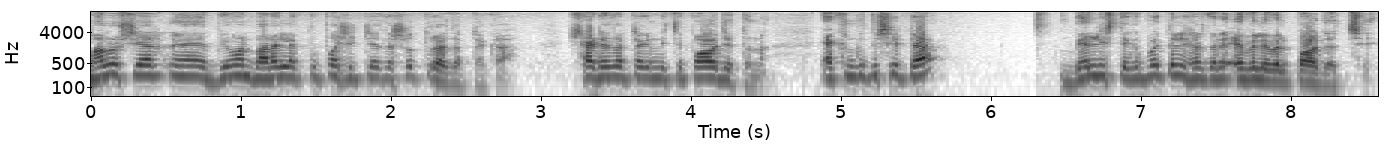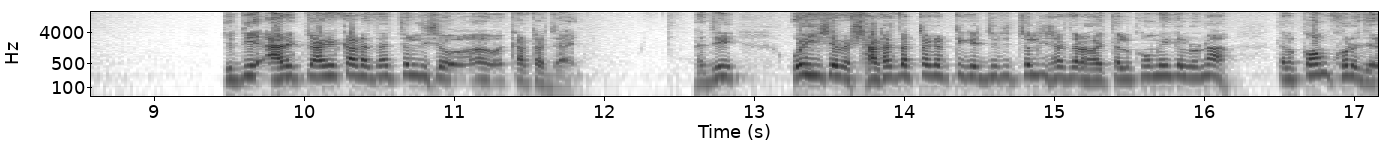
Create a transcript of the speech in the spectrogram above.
মালয়েশিয়ার বিমান ভাড়াই লাগতো পঁয়ষট্টি হাজার সত্তর হাজার টাকা ষাট হাজার টাকার নিচে পাওয়া যেত না। এখন কিন্তু সেটা বিয়াল্লিশ থেকে পঁয়তাল্লিশ হাজার অ্যাভেলেবেল পাওয়া যাচ্ছে। যদি আরেকটু আগে কাটা যায় চল্লিশও আহ, কাটা যায়। কাজে ওই হিসেবে ষাট হাজার টাকার টিকিট যদি চল্লিশ হাজার হয় তাহলে কমে গেল না? তাহলে কম খরচে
